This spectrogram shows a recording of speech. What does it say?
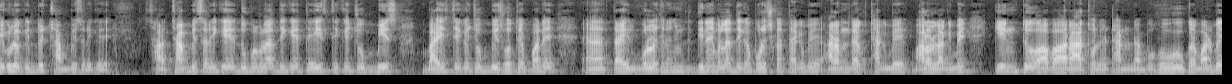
এগুলো কিন্তু ছাব্বিশ তারিখে ছাব্বিশ তারিখে দুপুরবেলার দিকে, তেইশ থেকে চব্বিশ, বাইশ থেকে চব্বিশ হতে পারে। তাই বলেছিলেন দিনের বেলার দিকে পরিষ্কার থাকবে, আরামদায়ক থাকবে, ভালো লাগবে। কিন্তু আবার রাত হলে ঠান্ডা হু হু করে বাড়বে।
